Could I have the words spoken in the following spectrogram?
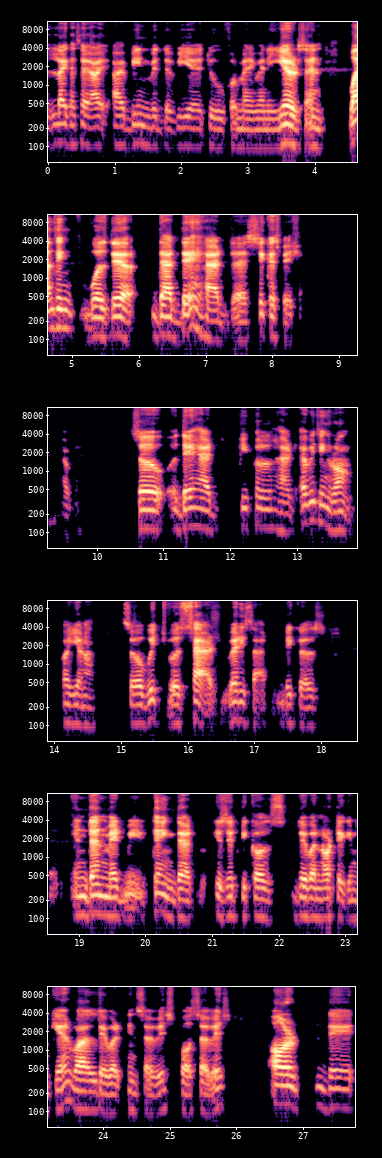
like I said, I I've been with the VA too for many many years, and one thing was there that they had the sickest patient. Okay, so they had people had everything wrong, uh, you know, so which was sad, very sad, because and then made me think that is it because they were not taken care while they were in service post service? Or they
